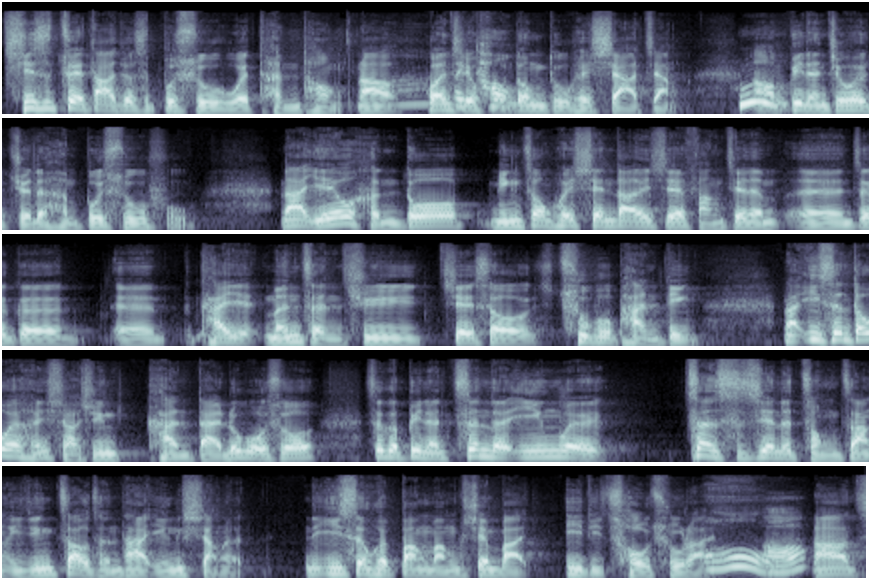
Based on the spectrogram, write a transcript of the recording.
其实最大就是不舒服，会疼痛，那关节活动度会下降，然后病人就会觉得很不舒服。那也有很多民众会先到一些房间的呃这个呃开门诊去接受初步判定，那医生都会很小心看待。如果说这个病人真的因为暂时间的肿胀已经造成他影响了，那医生会帮忙先把液体抽出来，然后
